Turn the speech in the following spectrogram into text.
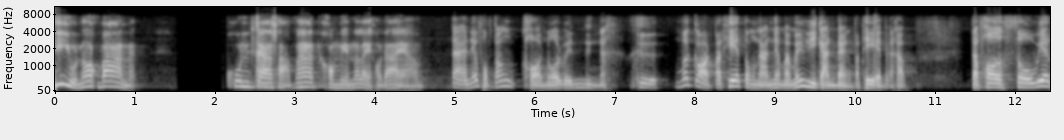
ที่อยู่นอกบ้านอะ คุณจะสามารถคอมเมนต์อะไรเขาได้อะครับ แต่อันเนี้ยผมต้องขอโน้ตไว้นิดนึงนะ คือเมื่อก่อนประเทศตรงนั้นเนี่ยมันไม่มีการแบ่งประเทศนะครับ แต่พอโซเวียต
